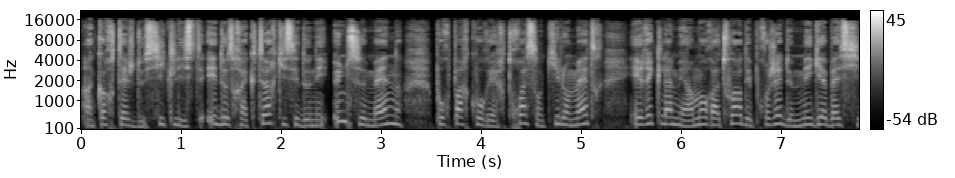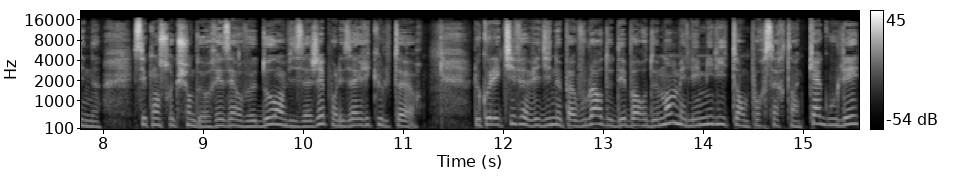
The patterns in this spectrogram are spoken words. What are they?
un cortège de cyclistes et de tracteurs qui s'est donné une semaine pour parcourir 300 km et réclamer un moratoire des projets de méga-bassines, ces constructions de réserves d'eau envisagées pour les agriculteurs. Le collectif avait dit ne pas vouloir de débordement, mais les militants, pour certains cagoulés,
